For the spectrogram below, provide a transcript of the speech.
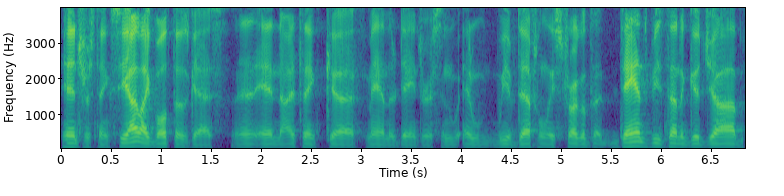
Interesting. See, I like both those guys, and, and I think, uh, man, they're dangerous, and, and we have definitely struggled. Dansby's done a good job,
